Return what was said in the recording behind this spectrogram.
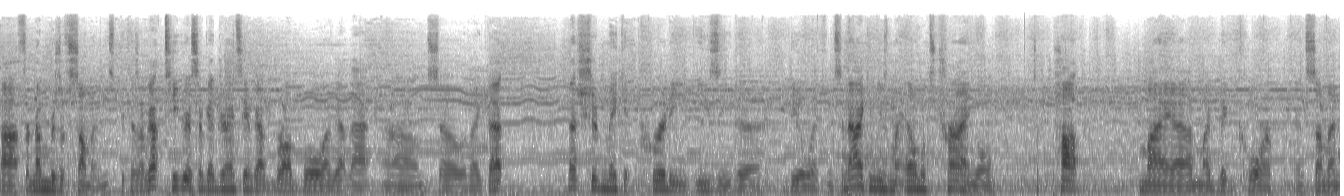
Uh, for numbers of summons, because I've got Tigris, I've got Drancia, I've got Broad I've got that. Um, so, like, that that should make it pretty easy to deal with. And so now I can use my Elemental Triangle to pop my uh, my big core and summon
